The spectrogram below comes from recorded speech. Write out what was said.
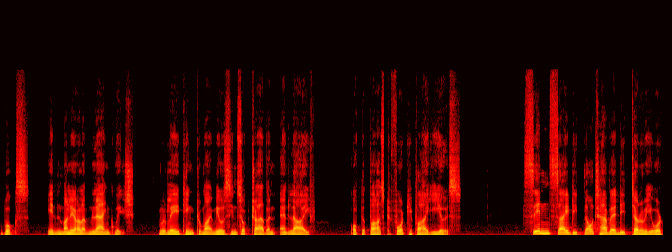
books in Malayalam language relating to my musings of travel and life of the past 45 years. Since I did not have a literary or,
